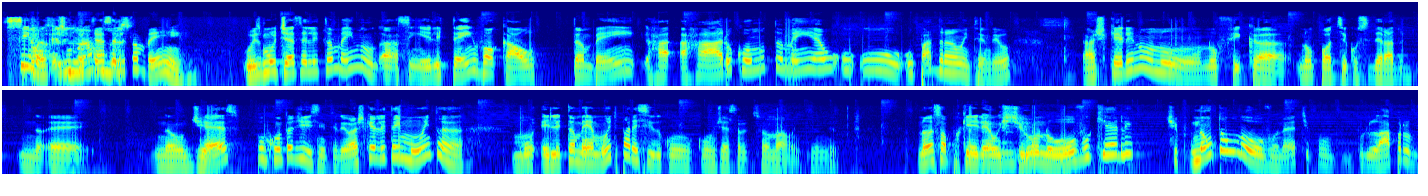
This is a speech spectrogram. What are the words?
Sim, então, mas ele o smooth jazz é ele também. O smooth jazz ele também não, assim, ele tem vocal também ra raro como também é o, o, o padrão, entendeu? Acho que ele não, não, não fica, não pode ser considerado é, não jazz por conta disso, entendeu? Acho que ele tem muita, ele também é muito parecido com, com o jazz tradicional, entendeu? Não é só porque ele é um estilo novo que ele Tipo, não tão novo, né? Tipo, lá pro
